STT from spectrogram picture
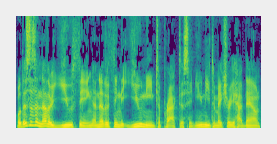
Well, this is another you thing, another thing that you need to practice and you need to make sure you have down.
